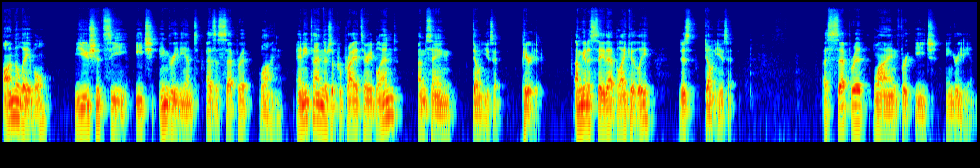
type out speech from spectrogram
on the label, you should see each ingredient as a separate line. Anytime there's a proprietary blend, I'm saying don't use it, period. I'm going to say that blanketly, just don't use it. A separate line for each ingredient.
